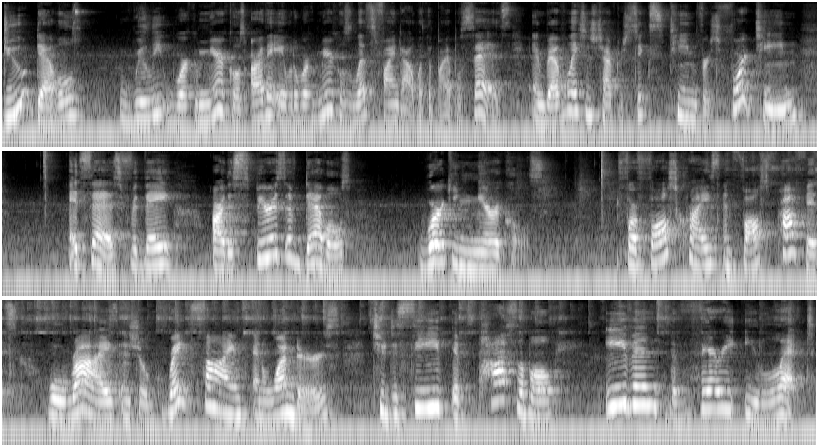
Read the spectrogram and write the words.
do devils really work miracles? Are they able to work miracles? Let's find out what the Bible says. In Revelations chapter 16, verse 14, it says, For they are the spirits of devils working miracles. For false Christs and false prophets will rise and show great signs and wonders to deceive, if possible, even the very elect.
